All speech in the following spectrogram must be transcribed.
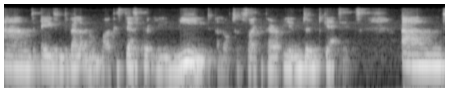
and aid and development workers desperately need a lot of psychotherapy and don't get it. And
